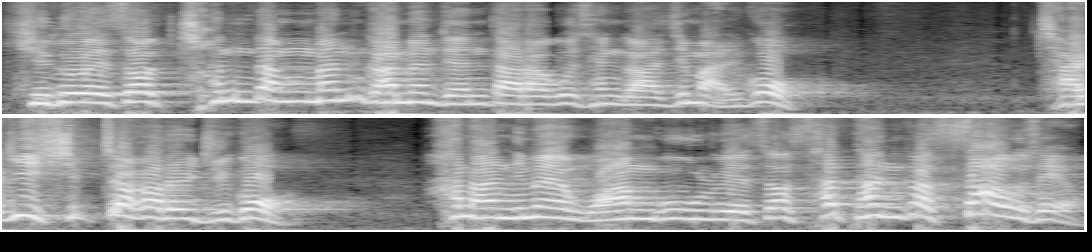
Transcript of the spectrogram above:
기도해서 천당만 가면 된다라고 생각하지 말고 자기 십자가를 쥐고 하나님의 왕국을 위해서 사탄과 싸우세요.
